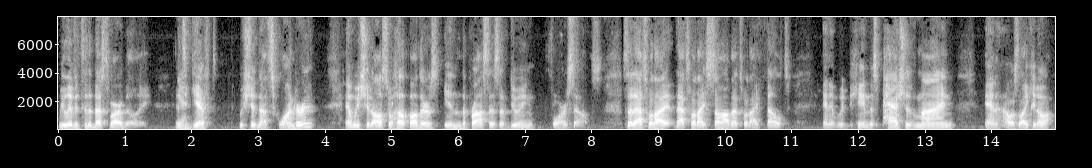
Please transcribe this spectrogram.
We live it to the best of our ability. It's a gift. We should not squander it, and we should also help others in the process of doing for ourselves. So that's what I that's what I saw. That's what I felt, and it became this passion of mine. And I was like, you know,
